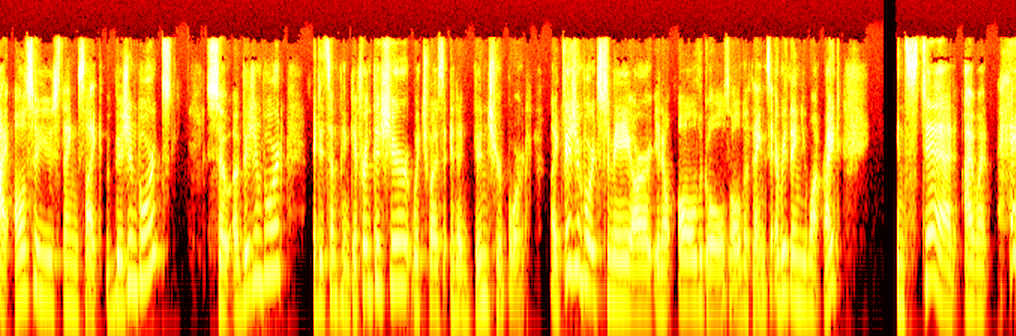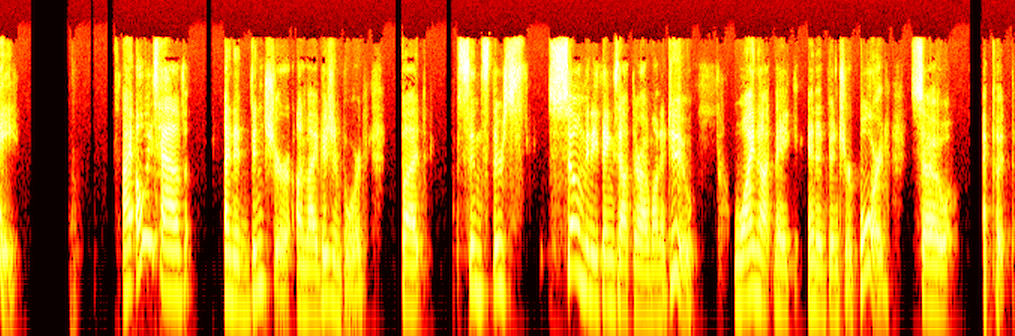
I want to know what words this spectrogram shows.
I also use things like vision boards. So a vision board, I did something different this year, which was an adventure board. Like vision boards to me are, you know, all the goals, all the things, everything you want, right? Instead, I went, hey, I always have an adventure on my vision board, but since there's so many things out there I want to do, why not make an adventure board? So I put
